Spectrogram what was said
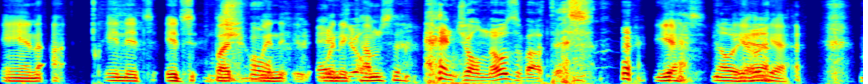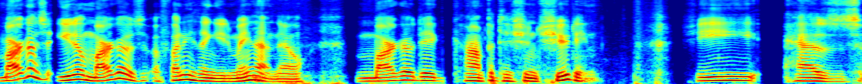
and I, and it's it's but Joel- when when it Joel- comes to And Joel knows about this. Yes. Oh, yeah. yeah. Margot's, you know, Margot's a funny thing you may not know. Margot did competition shooting. She has,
